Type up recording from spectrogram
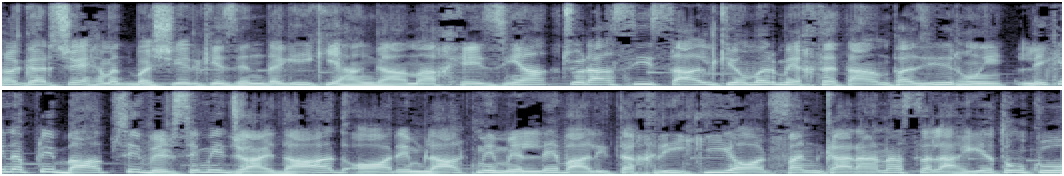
अगरचे अहमद बशीर की ज़िंदगी की हंगामा खेजियाँ चौरासी साल की उम्र में अख्ताम पजीर हुई, लेकिन अपने बाप से विरसे में जायदाद और इमलाक में मिलने वाली तखरीकी और फनकाराना सलाहियतों को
